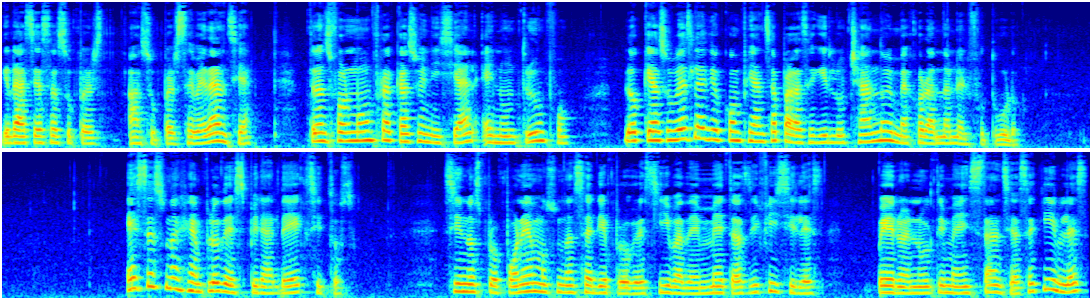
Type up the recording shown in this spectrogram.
Gracias a su, a su perseverancia, transformó un fracaso inicial en un triunfo, lo que a su vez le dio confianza para seguir luchando y mejorando en el futuro. Este es un ejemplo de espiral de éxitos. Si nos proponemos una serie progresiva de metas difíciles pero en última instancia asequibles,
